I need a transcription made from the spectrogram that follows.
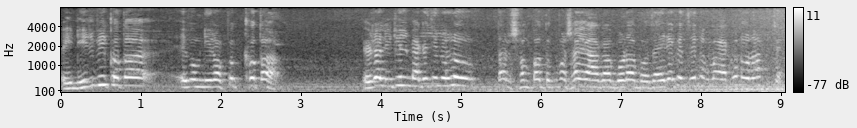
এই নির্ভীকতা এবং নিরপেক্ষতা, এটা লিটিল ম্যাগাজিন হলো তার সম্পাদক মশাই আগা গোড়া বজায় রেখেছেন এবং এখনও রাখছেন।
